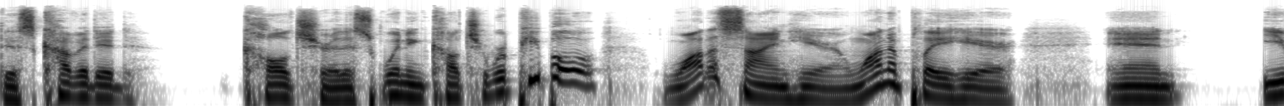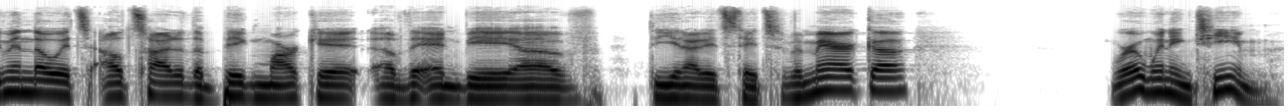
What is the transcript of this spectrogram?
this coveted culture, this winning culture where people want to sign here and want to play here. And even though it's outside of the big market of the NBA of the United States of America, we're a winning team.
